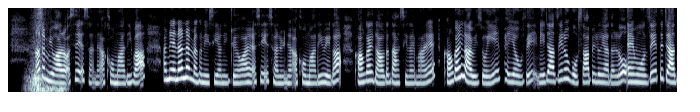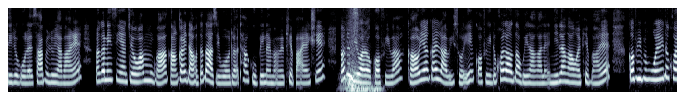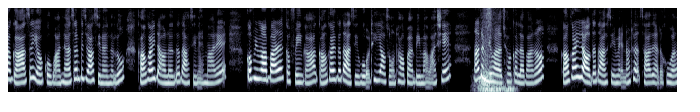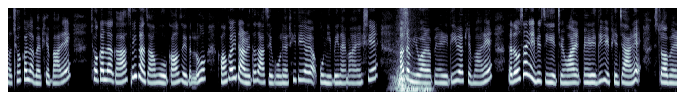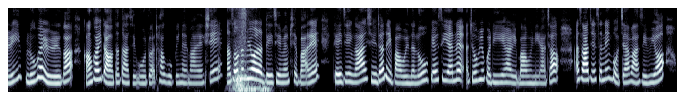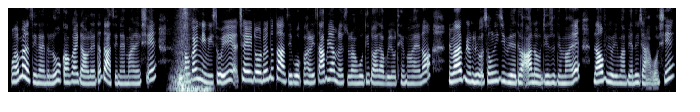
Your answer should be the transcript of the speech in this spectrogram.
နောက်တစ်မျိုးကတော့အစိတ်အဆန်နဲ့အခွန်မာသီးပါအမြင်နဲ့နဲ့မက်ဂနီဆီယမ်ကြီးကျွဲသွားတဲ့အစိတ်အဆန်တွေနဲ့အခွန်မာသီးတွေကခေါင်းကိုက်တာကိုသက်သာစီနိုင်ပါတယ်ခေါင်းကိုက်လာပြီဆိုရင်ဖယုံစေးနေကြစေးတို့ကိုစားပေးလို့ရတယ်လို့အယ်မွန်စေးတက်ကြသီးတို့ကိုလည်းစားပေးလို့ရပါတယ်မဂနီဆီယမ်ကျွဲဝမှုကခေါင်းကိုက်တာကိုတက်တာစီဖို့အတွက်အထောက်အကူပေးနိုင်မှာပဲဖြစ်ပါရဲ့ရှင်။နောက်တစ်မျိုးကတော့ coffee ပါ။ခေါင်းရမ်းကိုက်လာပြီဆိုရင် coffee တစ်ခွက်လောက်တောက်ပေးတာကလည်းညီလန်းကောင်းပဲဖြစ်ပါတယ်။ coffee ပပွေးလေးတစ်ခွက်ကစိတ်ရောကိုယ်ပါလမ်းဆန်းတကြစီနိုင်တယ်လို့ခေါင်းကိုက်တာကိုလည်းတက်တာစီနိုင်ပါတယ်။ coffee မှာပါတဲ့ caffeine ကခေါင်းကိုက်တက်တာစီဖို့အထီးရောက်ဆုံးထောက်ပံ့ပေးမှာပါရှင်။နောက်တစ်မျိုးကတော့ chocolate ပါနော်။ခေါင်းကိုက်တာကိုတက်တာစီမဲ့နောက်ထပ်စားစရာတစ်ခုကတော့ chocolate ပဲဖြစ်ပါတယ်။ချောကလက်ကစိတ်ခံစားမှုကိုကောင်းစေသလိုခေါင်းကိုက်တာတွေသက်သာစေဖို့လည်းထိထိရောက်ရောက်ကူညီပေးနိုင်ပါတယ်ရှင်။နောက်တစ်မျိုးကတော့ berry သီးပဲဖြစ်ပါတယ်။ဒါလို့ဆက်ရည်ပစ္စည်းတွေကျွင်သွားတဲ့ berry သီးတွေဖြစ်ကြတဲ့ strawberry, blueberry တွေကခေါင်းကိုက်တာကိုသက်သာစေဖို့အတွက်ထောက်ကူပေးနိုင်ပါတယ်ရှင်။နောက်ဆုံးတစ်မျိုးကတော့ day gin ပဲဖြစ်ပါတယ်။ day gin ကရေဓာတ်တွေပါဝင်တယ်လို့ကယ်လ်ဆီယမ်နဲ့အကျိုးပြုပတိရတွေပါဝင်နေတာကြောင့်အစာချေစနစ်ကိုကျန်းမာစေပြီးတော့ဝမ်းမှန်စေနိုင်တယ်လို့ခေါင်းကိုက်တာကိုလည်းသက်သာစေနိုင်ပါတယ်ရှင်။ခေါင်းကိုက်နေပြီဆိုရင်အချိန်တိုတွင်းသက်သာစေဖို့ဘာတွေစားပြရမလဲဆိုတာကိုသိသွားကြပြီလို့ထင်ပါတယ်နော်။ညီမဗီဒီယိုလေးကိုအဆုံးထိကြည့်ပြီးတဲ့အတွက်အားလုံးကျေးဇူးတင်ပါတယ်။နောက်ဗီဒီယိုလေးမှာပြန်တွေ့ကြတာပေါ့ရှင်။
